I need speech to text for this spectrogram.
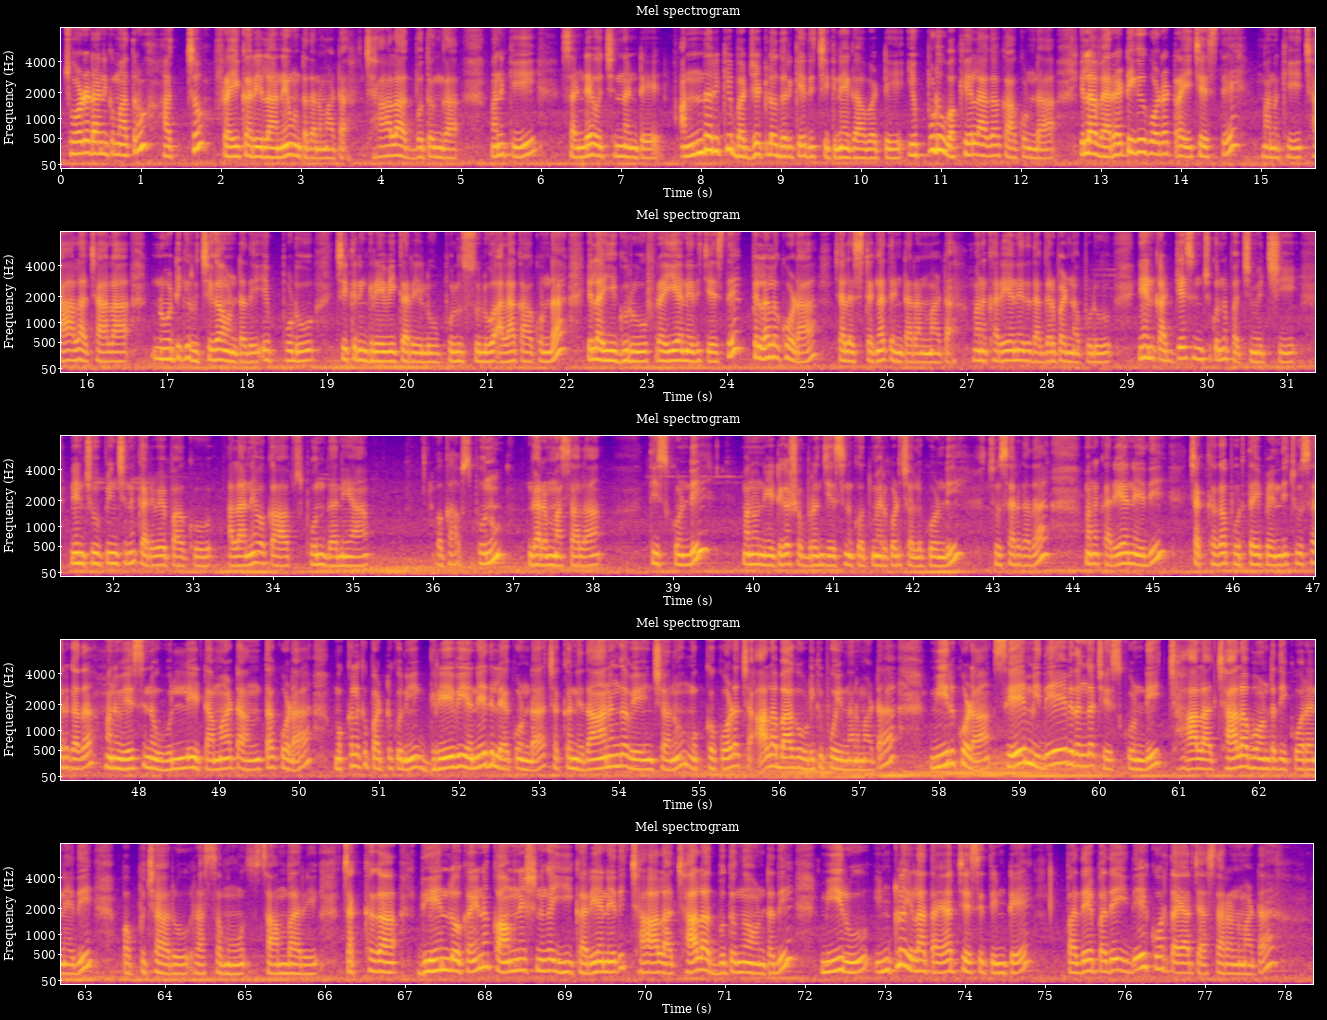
చూడడానికి మాత్రం అచ్చు ఫ్రై కర్రీలానే ఉంటుందన్నమాట. చాలా అద్భుతంగా. మనకి సండే వచ్చిందంటే అందరికీ బడ్జెట్లో దొరికేది చికెనే కాబట్టి ఎప్పుడు ఒకేలాగా కాకుండా ఇలా వెరైటీగా కూడా ట్రై చేస్తే మనకి చాలా చాలా నోటికి రుచిగా ఉంటుంది. ఎప్పుడు చికెన్ గ్రేవీ కర్రీలు పులుసులు అలా కాకుండా ఇలా ఇగురు ఫ్రై అనేది చేస్తే పిల్లలు కూడా చాలా ఇష్టంగా తింటారనమాట మన కర్రీ అనేది దగ్గర పడినప్పుడు నేను కట్ చేసి ఉంచుకున్న పచ్చిమిర్చి నేను చూపించిన కరివేపాకు అలానే ఒక హాఫ్ స్పూన్ ధనియా ఒక హాఫ్ స్పూను గరం మసాలా తీసుకోండి. మనం నీట్గా శుభ్రం చేసిన కొత్తిమీర కూడా చల్లుకోండి. చూసారు కదా మన కర్రీ అనేది చక్కగా పూర్తయిపోయింది. చూసారు కదా మనం వేసిన ఉల్లి టమాటా అంతా కూడా ముక్కలకు పట్టుకుని గ్రేవీ అనేది లేకుండా చక్క నిదానంగా వేయించాను. ముక్క కూడా చాలా బాగా ఉడికిపోయిందనమాట. మీరు కూడా సేమ్ ఇదే విధంగా చేసుకోండి. చాలా చాలా బాగుంటుంది ఈ కూర అనేది. పప్పుచారు రసము సాంబారి చక్కగా దేనిలోకైనా కాంబినేషన్గా ఈ కర్రీ అనేది చాలా చాలా అద్భుతంగా ఉంటుంది. మీరు ఇంట్లో ఇలా తయారు చేసి తింటే పదే పదే ఇదే కూర తయారు చేస్తారనమాట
